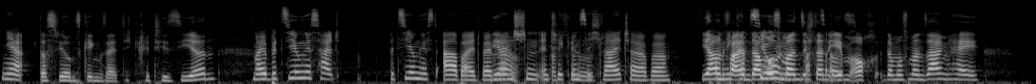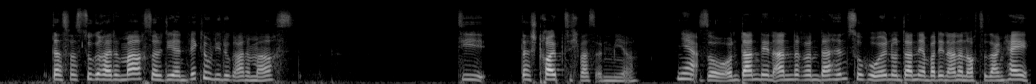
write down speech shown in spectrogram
Ja. Dass wir uns gegenseitig kritisieren. Weil Beziehung ist halt, Beziehung ist Arbeit, weil ja, Menschen entwickeln absolut. sich weiter, aber. Ja, und vor allem da muss man sich dann aus. eben auch, da muss man sagen, hey, das, was du gerade machst, oder die Entwicklung, die du gerade machst, die, da sträubt sich was in mir. Ja. So, und dann den anderen dahin zu holen und dann aber den anderen auch zu sagen, hey,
